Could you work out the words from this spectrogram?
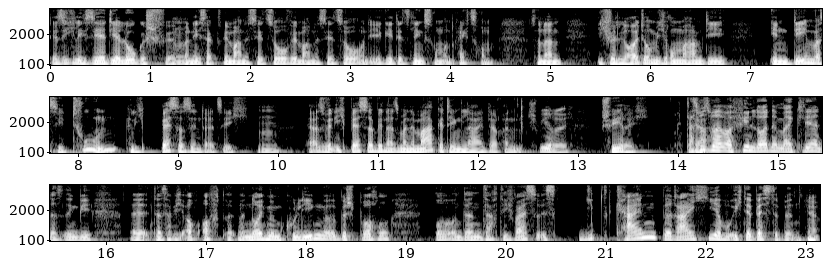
der sicherlich sehr dialogisch führt mhm. und nicht sagt, wir machen das jetzt so, wir machen das jetzt so und ihr geht jetzt links rum und rechts rum, sondern ich will Leute um mich rum haben, die in dem, was sie tun, eigentlich besser sind als ich. Mhm. Ja, also wenn ich besser bin als meine Marketingleiterin. Schwierig. Schwierig. Das ja. muss man aber vielen Leuten immer erklären, dass irgendwie, äh, das habe ich auch oft äh, neulich mit einem Kollegen äh, besprochen und, und dann sagte ich, weißt du, es gibt keinen Bereich hier, wo ich der Beste bin. Ja.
